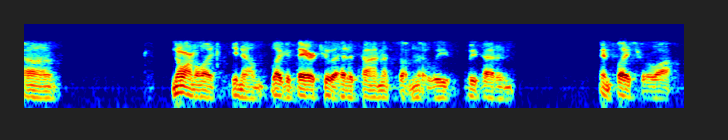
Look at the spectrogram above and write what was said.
uh, normally. You know, like a day or two ahead of time. That's something that we've we've had in in place for a while.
